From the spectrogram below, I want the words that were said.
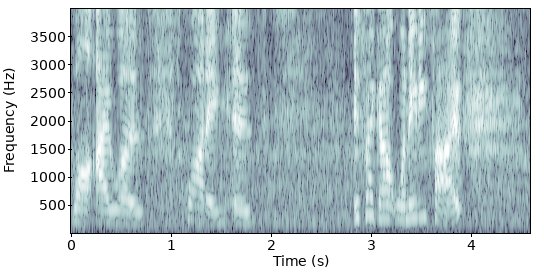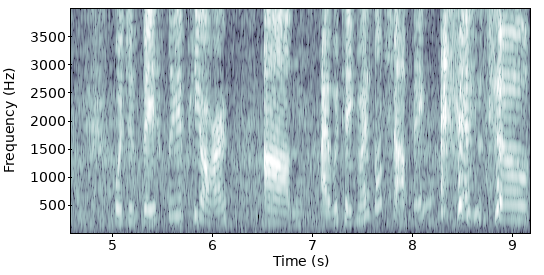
while I was squatting is if I got 185 which is basically a PR, um, I would take myself shopping. and so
